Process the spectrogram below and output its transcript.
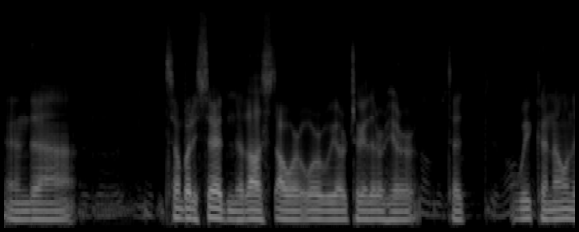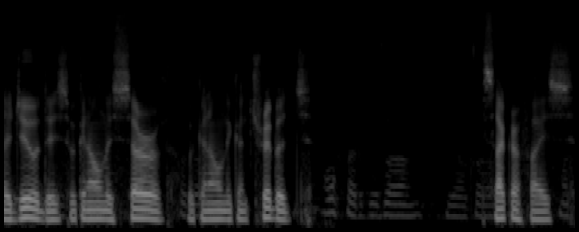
And uh, somebody said in the last hour where we are together here that we can only do this, we can only serve, we can only contribute, sacrifice,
